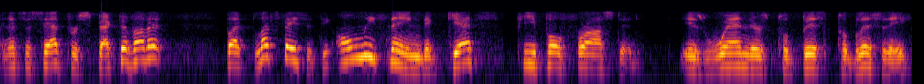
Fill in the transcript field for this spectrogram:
and it's a sad perspective of it. But let's face it, the only thing that gets people frosted is when there's publicity.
